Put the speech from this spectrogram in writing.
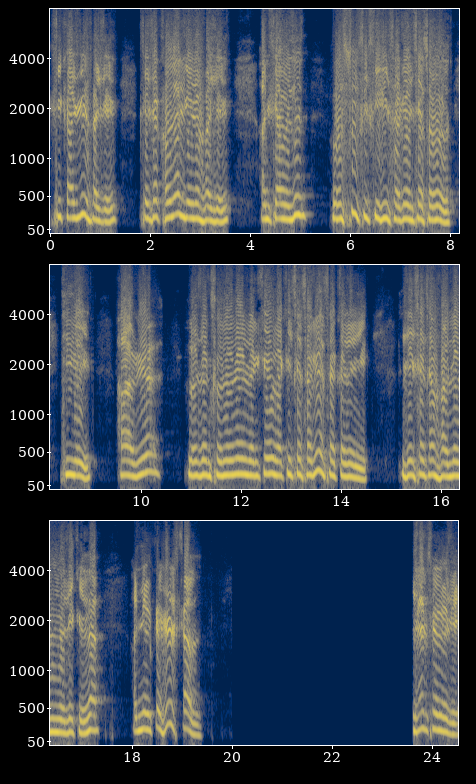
ती काढली पाहिजे त्याच्या खोलात गेलं पाहिजे. आणि त्यामधून वस्तुस्थिती ही सगळ्यांच्या समोर ही येईल. हा आग्रह वजन सोनवणे लडके बाकीच्या सगळ्या सहकार्यांनी देशाच्या फार्लमेंटमध्ये केला आणि कसेच काम. विधानसभेमध्ये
